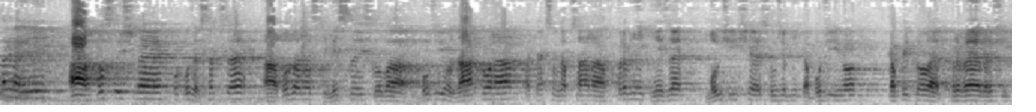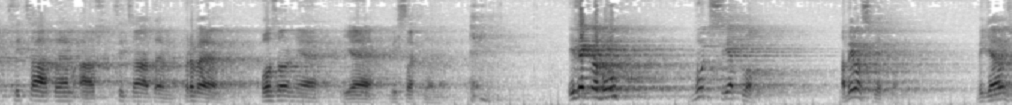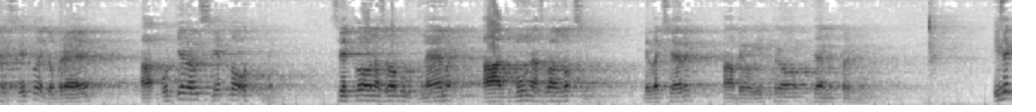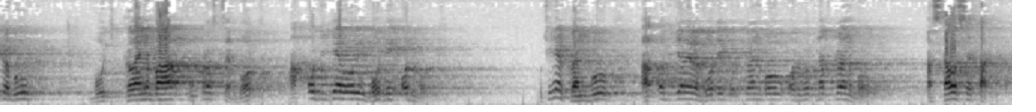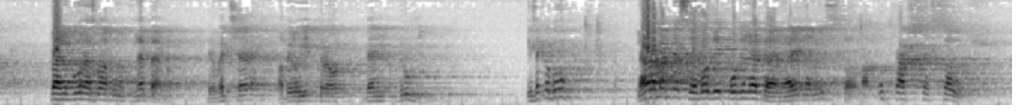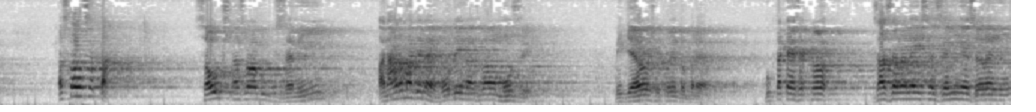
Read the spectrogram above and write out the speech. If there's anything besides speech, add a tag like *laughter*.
Přestaňme nyní a poslyšme v pokoře srdce a pozornosti mysli slova Božího zákona, tak jak jsou zapsána v první knize Mojžíše, služebníka Božího, v kapitole 1. verších 30. až 31. Pozorně je vyslechněme. I řekl Bůh, buď světlo. A bylo světlo. Viděl, že světlo je dobré a oddělil světlo od tmy. Světlo nazval Bůh dnem a tmu nazval nocí. Byl večer a bylo jitro den první. I řekl Bůh, buď klenba uprostřed vod a odděluj vody od vod. Učinil klenbu a oddělil vody pod klenbou od vod nad klenbou. A stalo se tak. Klenbu nazval Bůh nebem. Byl večer a bylo jitro, den druhý. I řekl Bůh, nahromaďte se vody pod nebem na jedno místo a ukaž se souš. A stalo se tak. Souš nazval Bůh zemí a nahromaděné vody nazval moři. Viděl, že to je dobré. Bůh také řekl, zazelenej se země zelení,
